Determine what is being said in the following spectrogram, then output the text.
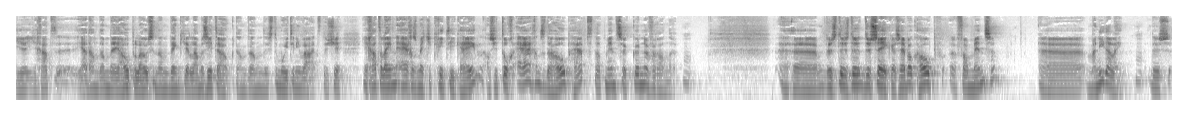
je, je gaat, uh, ja, dan, dan ben je hopeloos en dan denk je, laat me zitten ook. Dan, dan is de moeite niet waard. Dus je, je gaat alleen ergens met je kritiek heen als je toch ergens de hoop hebt dat mensen kunnen veranderen. Hm. Uh, dus, dus, dus, dus zeker, ze hebben ook hoop van mensen. maar niet alleen. Hm. Dus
